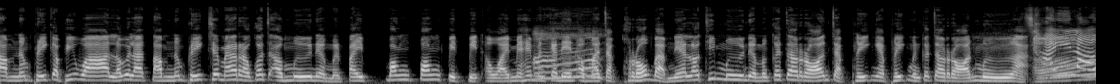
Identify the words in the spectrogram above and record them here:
ตำน้ำพริกกับพี่วานแล้วเวลาตำน้ำพริกใช่ไหมเราก็จะเอามือเนี่ยเหมือนไปป้องป้องปิดปิดเอาไว้ไม่ให้มันกระเด็นออกมาจากโครกแบบเนี้ยแล้วที่มือเนี่ยมันก็จะร้อนจากพริกไงพริกมันก็จะร้อนมืออะใช่แล้ว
